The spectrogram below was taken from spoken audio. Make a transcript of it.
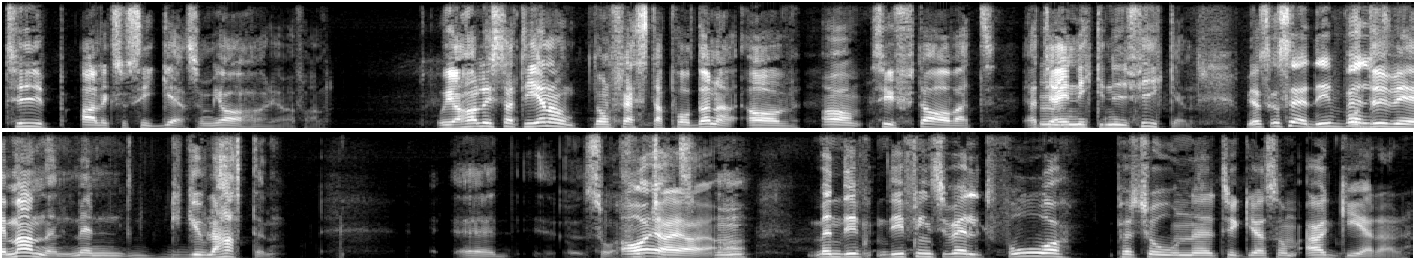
typ Alex och Sigge, som jag hör i alla fall. Och jag har lyssnat igenom de flesta poddarna av syfte av att, att jag är Mm. Nicke Nyfiken. Jag ska säga, det är väldigt... Och du är mannen med den gula hatten. Eh, så, Ja, fortsätt. ja, ja, ja. Mm. Men det, det finns ju väldigt få personer tycker jag som agerar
